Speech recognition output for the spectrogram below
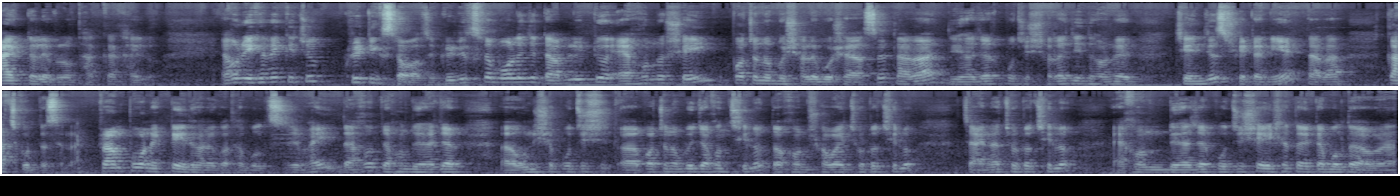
আরেকটা লেভেলও ধাক্কা খাইলো। এখন এখানে কিছু ক্রিটিক্সটাও আছে। ক্রিটিক্সটা বলে যে ডাব্লিউটিও এখনও সেই পঁচানব্বই সালে বসে আছে। তারা দুই হাজার পঁচিশ সালে যে ধরনের চেঞ্জেস সেটা নিয়ে তারা কাজ করতেছে না। ট্রাম্পও অনেকটা এই ধরনের কথা বলছে যে, ভাই, দেখো যখন দুই হাজার উনিশশো পঁচিশ পঁচানব্বই যখন ছিল, তখন সবাই ছোট ছিল, চায়না ছোট ছিল। এখন দুই হাজার পঁচিশে এসে তো এটা বলতে পারবে না।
